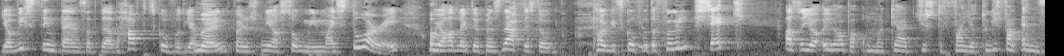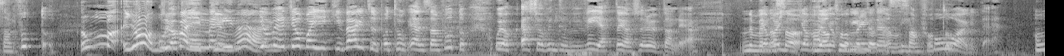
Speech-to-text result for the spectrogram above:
jag visste inte ens att vi hade haft skolfotografering Nej. förrän när jag såg min My Story och jag hade lagt upp en snap där det stod tagit skolfoto full, check. Alltså jag, jag bara oh my god just det fan jag tog ju fan ensamfoto. Oh my, ja, Och du jag bara gick in- iväg. Jag vet jag bara gick iväg typ och tog ensamfoto och jag, alltså jag vill inte veta hur jag ser ut utan det. Nej, men jag, alltså, jag, bara- tog kommer inte ens ensamfoto. ihåg det. Oh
